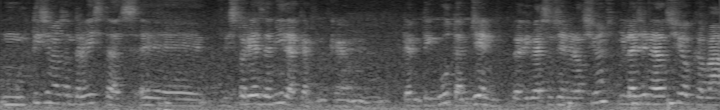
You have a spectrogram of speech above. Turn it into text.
moltíssimes entrevistes eh, d'històries de vida que, que, que hem tingut amb gent de diverses generacions i la generació que va,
